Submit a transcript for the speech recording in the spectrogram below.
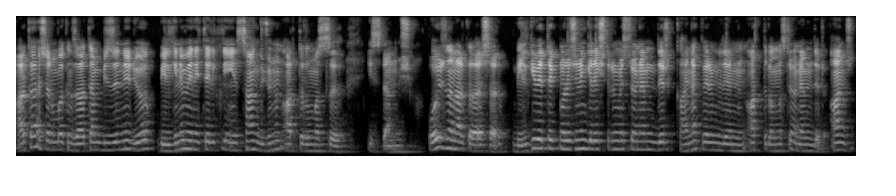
Arkadaşlarım bakın zaten bize ne diyor? Bilginin ve nitelikli insan gücünün arttırılması istenmiş. O yüzden arkadaşlar bilgi ve teknolojinin geliştirilmesi önemlidir. Kaynak verimlilerinin arttırılması önemlidir. Ancak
